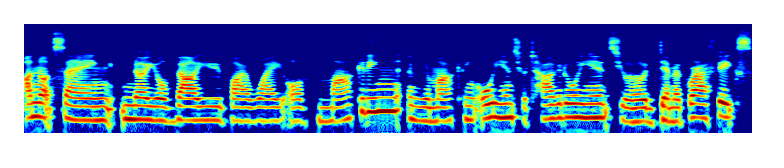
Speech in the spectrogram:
I'm not saying know your value by way of marketing, your marketing audience, your target audience, your demographics,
